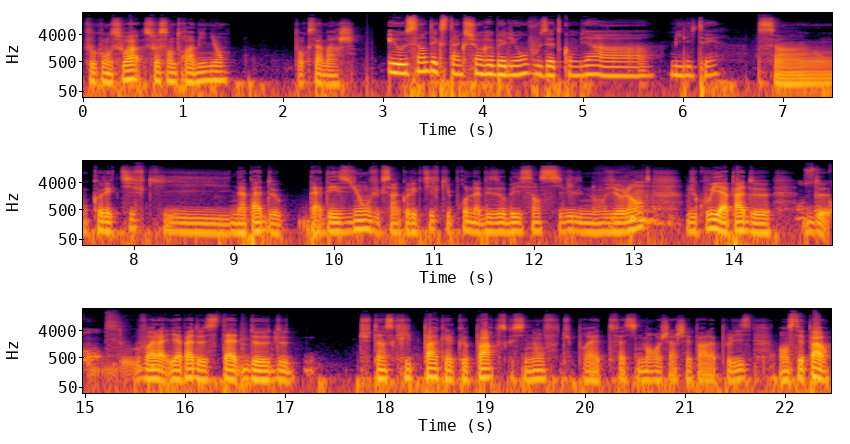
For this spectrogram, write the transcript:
Il faut qu'on soit 63 millions pour que ça marche. Et au sein d'Extinction Rebellion, vous êtes combien à militer? C'est un collectif qui n'a pas de- d'adhésion, vu que c'est un collectif qui prône la désobéissance civile non violente. du coup, il n'y a pas de, de- de- voilà, il n'y a pas de stade de, de- tu t'inscris pas quelque part parce que sinon tu pourrais être facilement recherché par la police. On ne sait pas.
